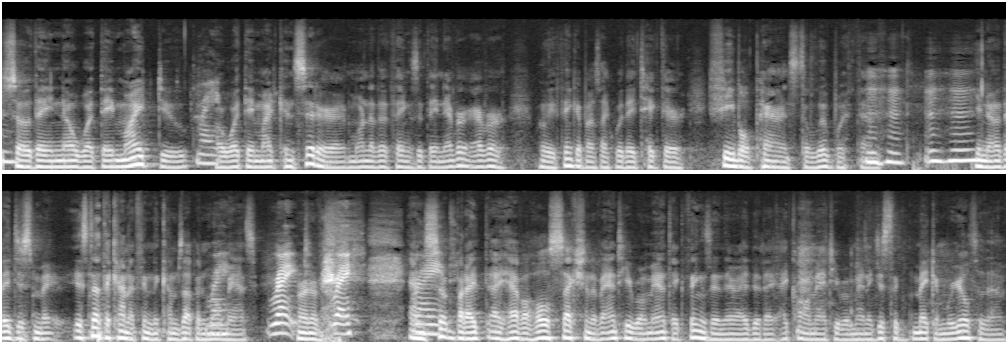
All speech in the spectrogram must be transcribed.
so they know what they might do Mm-hmm. Right. or what they might consider. And one of the things that they never ever really think about is like would they take their feeble parents to live with them? You know, they just may, it's not the kind of thing that comes up in Mm-hmm. Right. romance, Right. Right. and so, but I, I have a whole section of anti-romantic things in there. I did. I, I call them anti-romantic just to make them real to them,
